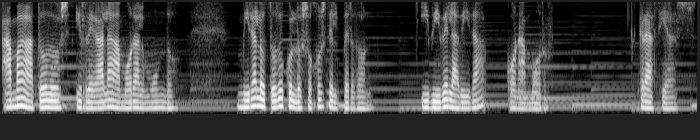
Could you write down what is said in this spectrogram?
ama a todos y regala amor al mundo. Míralo todo con los ojos del perdón y vive la vida con amor. Gracias.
